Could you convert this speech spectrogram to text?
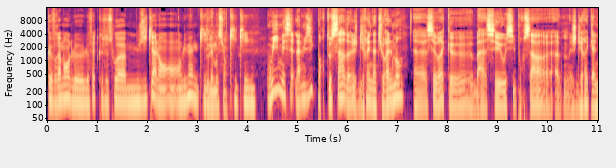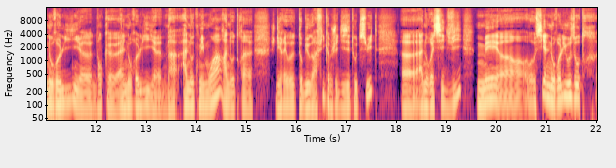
que vraiment le, le, fait que ce soit musical en, en lui-même qui. De l'émotion. Qui, qui... Oui, mais la musique porte ça, je dirais, naturellement. Euh, c'est vrai que bah, c'est aussi pour ça, euh, je dirais qu'elle nous relie, euh, donc euh, elle nous relie bah, à notre mémoire, à notre, je dirais, autobiographie, comme je disais tout de suite, à nos récits de vie, mais aussi elle nous relie aux autres.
